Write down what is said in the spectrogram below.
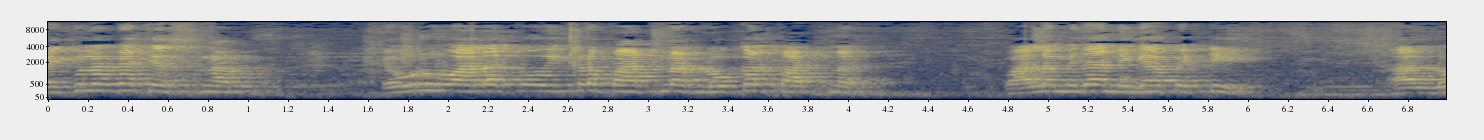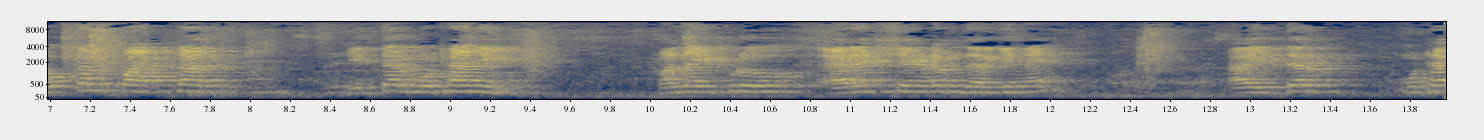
రెగ్యులర్గా చేస్తున్నారు? ఎవరు వాళ్ళకు ఇక్కడ పార్ట్నర్ లోకల్ పార్ట్నర్ వాళ్ళ మీద నిఘా పెట్టి ఆ లోకల్ పార్ట్నర్ ఇద్దరు ముఠాని మన ఇప్పుడు అరెస్ట్ చేయడం జరిగినాయి ఆ ఇద్దరు ముఠా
